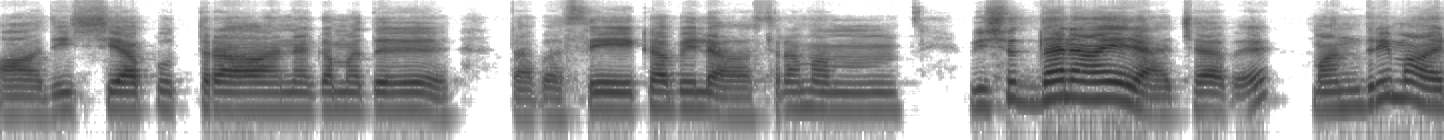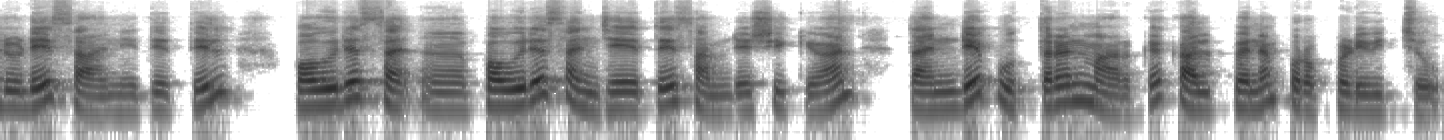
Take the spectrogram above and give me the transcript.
ആദിശ്യ പുത്രാനഗമത് തപസേ കപിലാശ്രമം. വിശുദ്ധനായ രാജാവ് മന്ത്രിമാരുടെ സാന്നിധ്യത്തിൽ പൗര പൗരസഞ്ചയത്തെ സംരക്ഷിക്കുവാൻ തന്റെ പുത്രന്മാർക്ക് കൽപ്പന പുറപ്പെടുവിച്ചു.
